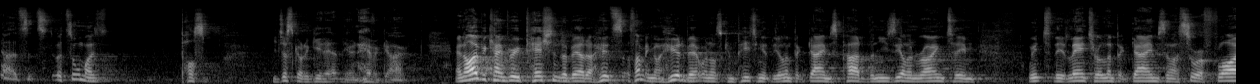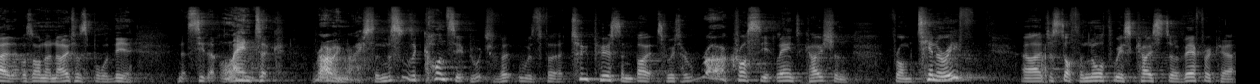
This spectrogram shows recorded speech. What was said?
you know, it's, it's, it's almost possible. You just got to get out there and have a go. And I became very passionate about heard, something I heard about when I was competing at the Olympic Games. Part of the New Zealand rowing team went to the Atlanta Olympic Games, and I saw a flyer that was on a notice board there, and it said Atlantic Rowing Race. And this was a concept which was for two person boats were to row across the Atlantic Ocean from Tenerife uh, just off the northwest coast of Africa,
